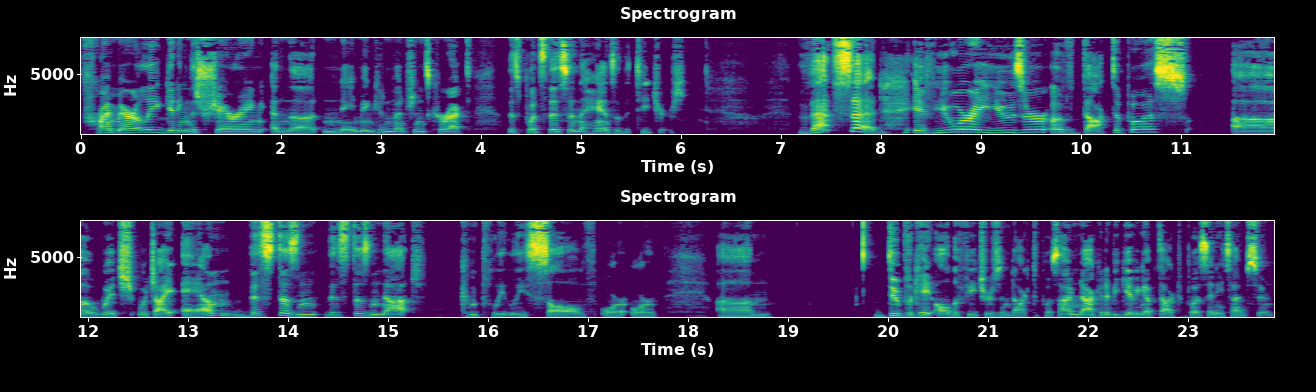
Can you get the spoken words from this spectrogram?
primarily getting the sharing and the naming conventions correct. This puts this in the hands of the teachers. That said, if you are a user of Doctopus, uh, which which I am, this doesn't this does not completely solve or or um, duplicate all the features in Doctopus. I'm not going to be giving up Doctopus anytime soon.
